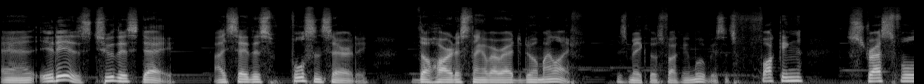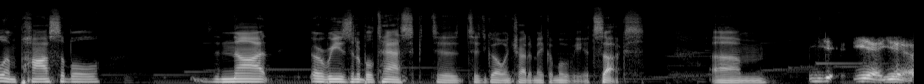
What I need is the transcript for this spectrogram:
and it is to this day. I say this full sincerity, the hardest thing I've ever had to do in my life is make those fucking movies. It's fucking stressful, impossible, not a reasonable task to to go and try to make a movie. It sucks. Um, yeah, yeah.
